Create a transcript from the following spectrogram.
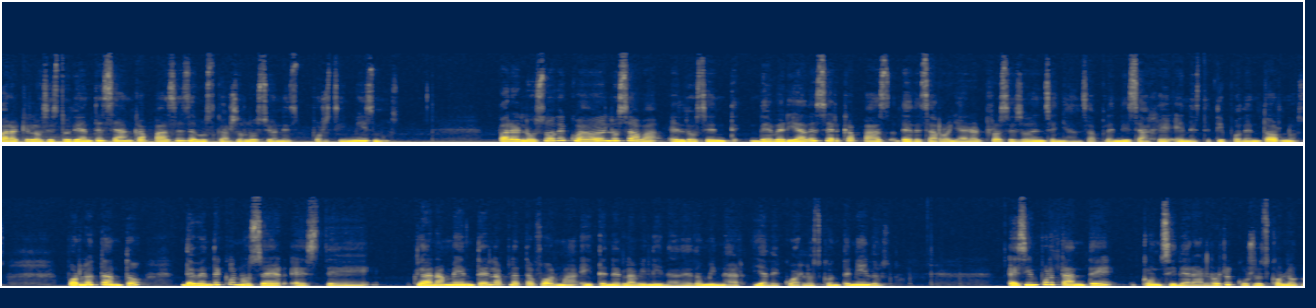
Para que los estudiantes sean capaces de buscar soluciones por sí mismos. Para el uso adecuado de los ABA, el docente debería de ser capaz de desarrollar el proceso de enseñanza-aprendizaje en este tipo de entornos. Por lo tanto, deben de conocer este, claramente la plataforma y tener la habilidad de dominar y adecuar los contenidos. Es importante considerar los recursos con, los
